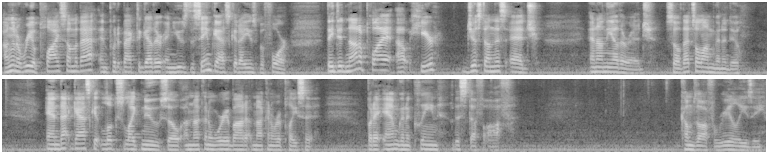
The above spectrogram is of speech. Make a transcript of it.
I'm gonna reapply some of that and put it back together and use the same gasket I used before. They did not apply it out here, just on this edge and on the other edge. So that's all I'm gonna do. And that gasket looks like new, so I'm not gonna worry about it. I'm not gonna replace it. But I am gonna clean this stuff off. Comes off real easy.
